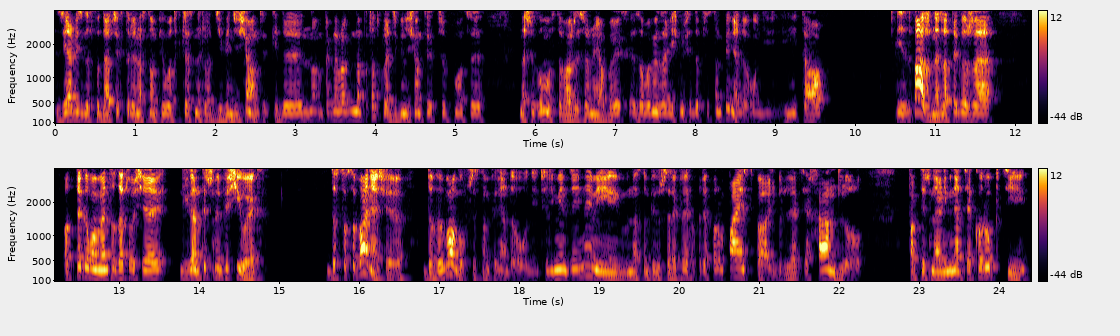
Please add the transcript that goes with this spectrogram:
zjawisk gospodarczych, które nastąpiły od wczesnych lat 90., kiedy no, tak naprawdę na początku lat 90. przy pomocy naszych umów stowarzyszeniowych zobowiązaliśmy się do przystąpienia do Unii. I to jest ważne, dlatego że od tego momentu zaczął się gigantyczny wysiłek dostosowania się do wymogów przystąpienia do Unii, czyli między innymi nastąpił szereg reform państwa, liberalizacja handlu, faktyczna eliminacja korupcji,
